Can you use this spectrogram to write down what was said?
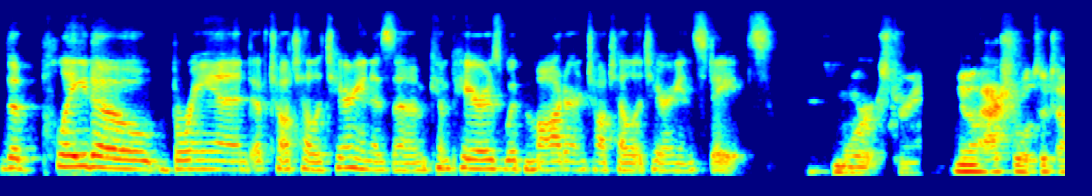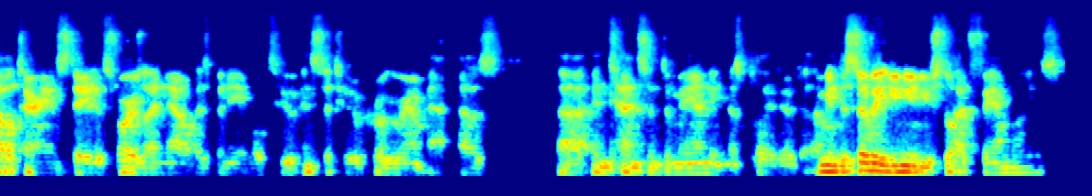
the Plato brand of totalitarianism compares with modern totalitarian states? It's more extreme. No actual totalitarian state, as far as I know, has been able to institute a program as uh, intense and demanding as Plato. I mean, the Soviet Union, you still had families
